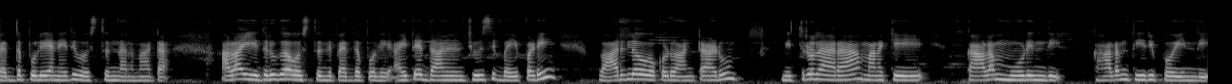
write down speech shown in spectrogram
పెద్ద పులి అనేది వస్తుందన్నమాట. అలా ఎదురుగా వస్తుంది పెద్ద పులి. అయితే దానిని చూసి భయపడి వారిలో ఒకడు అంటాడు మిత్రులారా మనకి కాలం మూడింది. కాలం తీరిపోయింది.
